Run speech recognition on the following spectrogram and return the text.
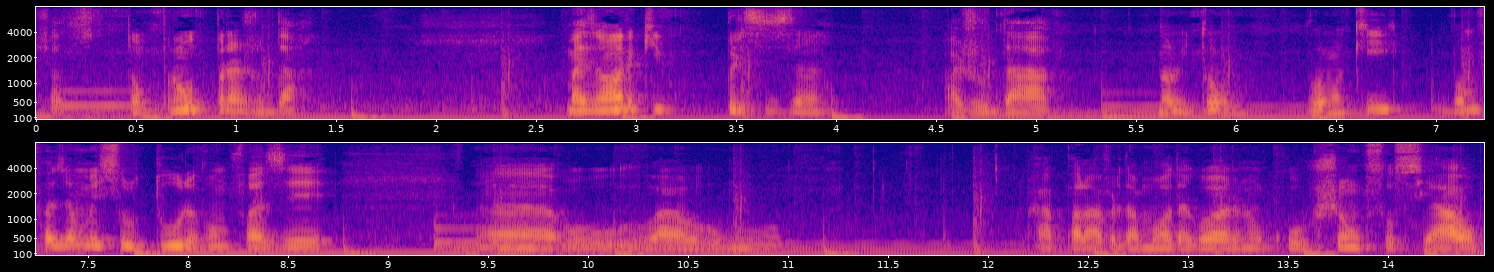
já estão prontos para ajudar. Mas na hora que precisa ajudar, não, então vamos aqui, vamos fazer uma estrutura, vamos fazer uh, o, a, o, a palavra da moda agora, não colchão social.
